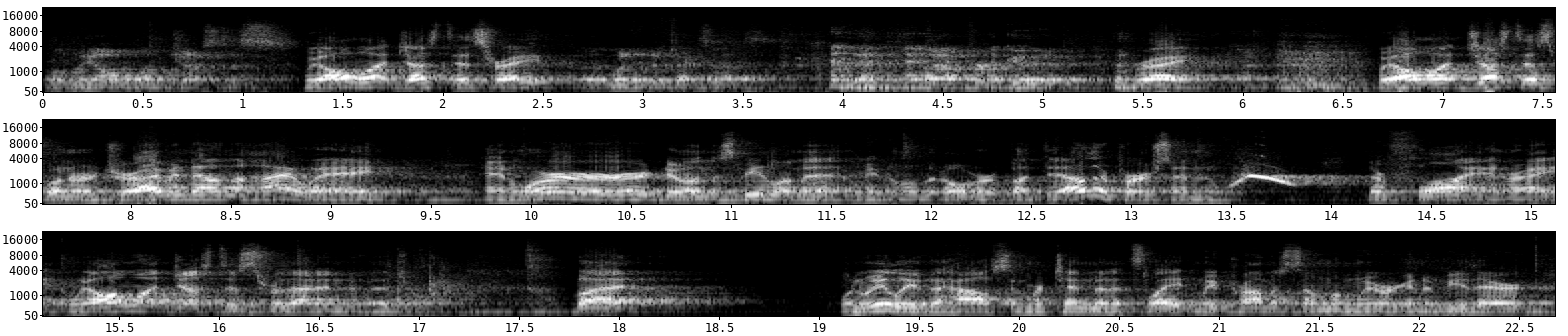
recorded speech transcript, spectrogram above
Well, we all want justice We all want justice, right? uh, when it affects us uh, for good. Right. We all want justice when we're driving down the highway and we're doing the speed limit, maybe a little bit over, but the other person, whew, they're flying, right? And we all want justice for that individual. But when we leave the house and we're 10 minutes late and we promised someone we were going to be there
